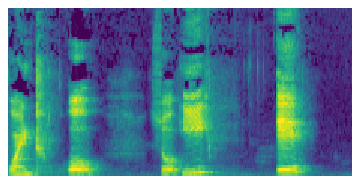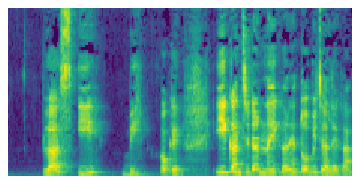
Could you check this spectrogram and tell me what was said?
point O so E A plus E B okay E consider नहीं करें तो भी चलेगा।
